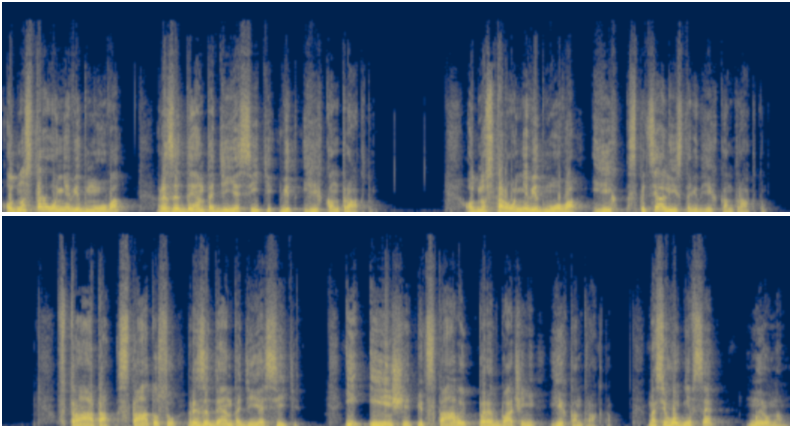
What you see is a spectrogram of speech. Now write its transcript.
одностороння відмова резидента Дія Сіті від їх контракту, одностороння відмова їх спеціаліста від їх контракту, втрата статусу резидента Дія Сіті і інші підстави, передбачені їх контрактом. На сьогодні все. Миру нам!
